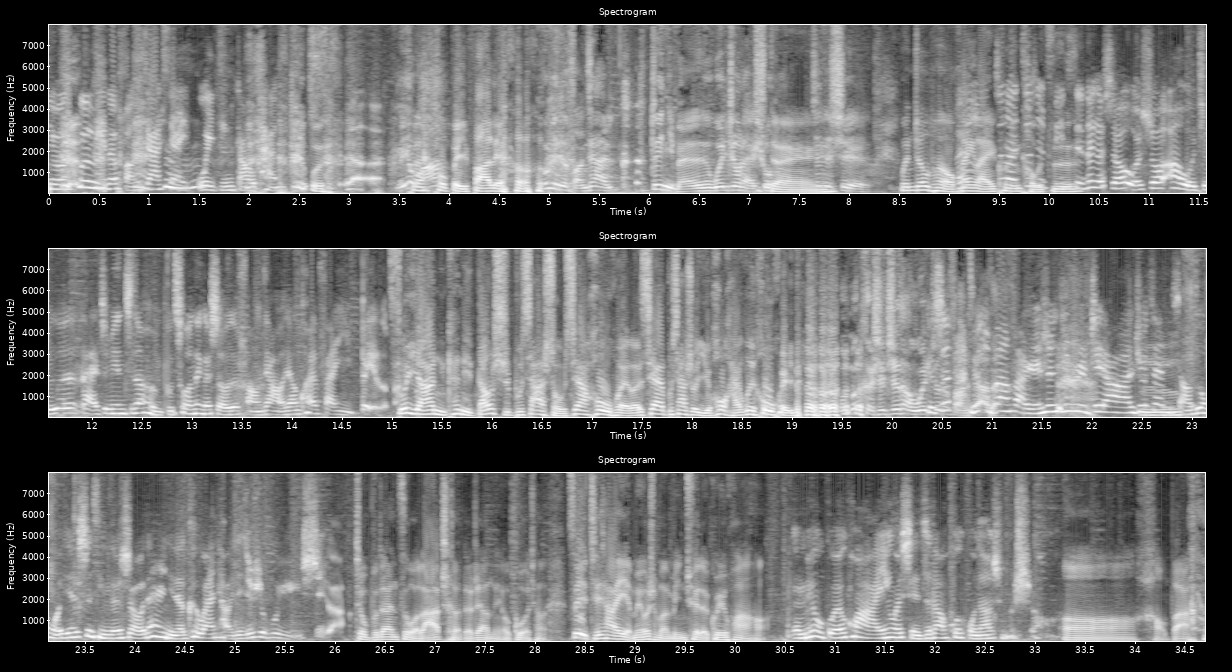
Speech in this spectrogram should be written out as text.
你们昆明的房价现在我已经高攀不起 了，没有啊，后背发凉。昆明的房价对你们温州来说，对，真的是温州朋友欢迎来昆明投资。比起那个时候，我说啊，我觉得来这边真的很不错。那个时候的房价好像快翻一倍了。所以啊，你看你当时不下手，现在后悔了；现在不下手，以后还会后悔的。我们可是知道温州的房价。没有办法，人生就是这样啊！就在你想做某件事情的时候，但是你的客观条件就是不允许啊，就不断自我拉扯的这样的一个过程。所以接下来也没有什么明确的规划哈。我没有规划，因为谁知道会活到什么时候？哦，好吧。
